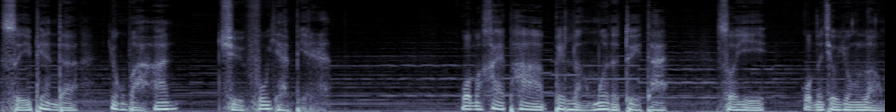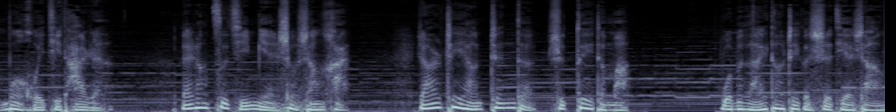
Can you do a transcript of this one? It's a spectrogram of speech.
随便的用晚安去敷衍别人。我们害怕被冷漠的对待，所以我们就用冷漠回击他人，来让自己免受伤害。然而，这样真的是对的吗？我们来到这个世界上，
